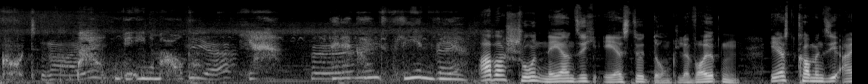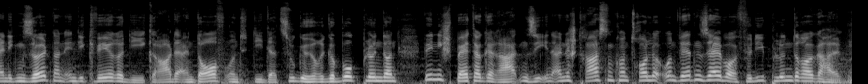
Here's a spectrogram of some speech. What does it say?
Gut, behalten wir ihn im Auge. Ja, wenn er kommt, fliehen wir. Aber schon nähern sich erste dunkle Wolken. Erst kommen sie einigen Söldnern in die Quere, die gerade ein Dorf und die dazugehörige Burg plündern. Wenig später geraten sie in eine Straßenkontrolle und werden selber für die Plünderer gehalten.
